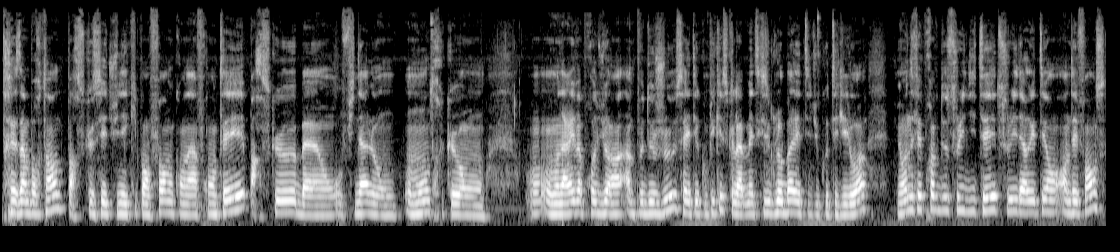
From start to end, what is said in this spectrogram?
Très importante parce que c'est une équipe en forme qu'on a affrontée, parce que ben, au final on, montre qu'on on, arrive à produire un, peu de jeu. Ça a été compliqué parce que la maîtrise globale était du côté lillois. Mais on a fait preuve de solidité, de solidarité en défense.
